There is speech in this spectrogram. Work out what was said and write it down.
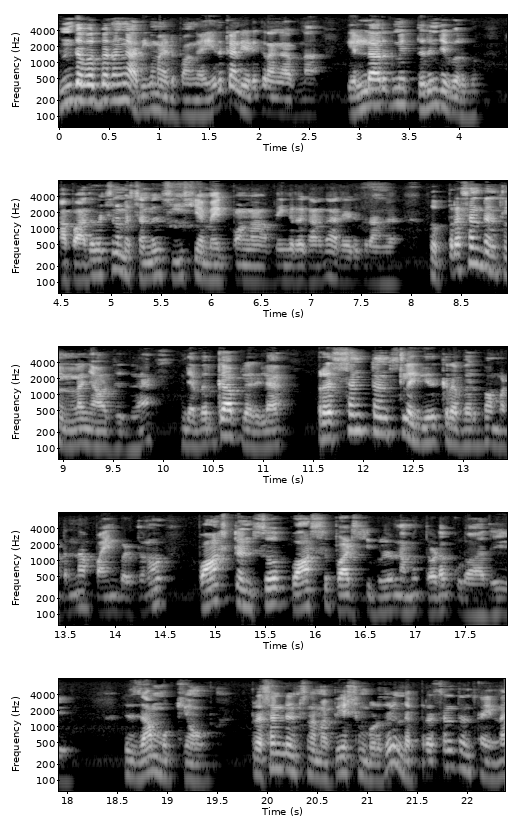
இந்த வெர்பை தாங்க அதிகமாக எடுப்பாங்க. எதுக்காண்டி எடுக்கிறாங்க அப்படின்னா எல்லாருக்குமே தெரிஞ்ச வெர்பு அப்போ அதை வச்சு நம்ம சென்டென்ஸ் ஈஸியாக மேக் பண்ணலாம் அப்படிங்கிறதுக்காக தான் அதை எடுக்கிறாங்க. ஸோ ப்ரெசன்ட் டென்ஸில் நல்லா ஞாபகத்துக்கு இந்த வெர்காப்லரியில் ப்ரெசன்ட் டென்ஸில் இருக்கிற வெர்பை மட்டும்தான் பயன்படுத்தணும். பாஸ்ட் டென்ஸோ பாஸ்ட் பார்ட்டிசிபிளோ நம்ம தொடக்கூடாது. இதுதான் முக்கியம். ப்ரெசன்டென்ஸ் நம்ம பேசும்பொழுது இந்த ப்ரெசன்டென்ஸில் என்ன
